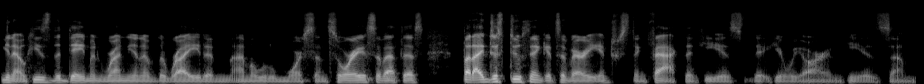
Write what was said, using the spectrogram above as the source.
you know, he's the Damon Runyon of the right, and I'm a little more censorious about this. But I just do think it's a very interesting fact that he is that here we are, and he is. um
